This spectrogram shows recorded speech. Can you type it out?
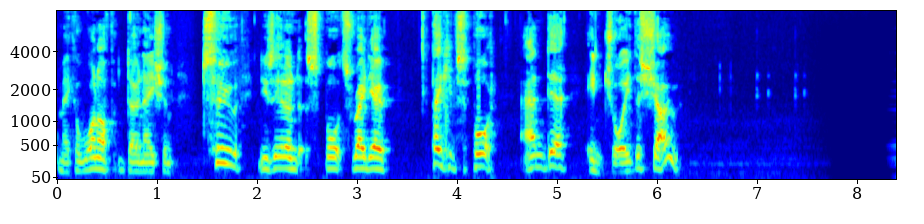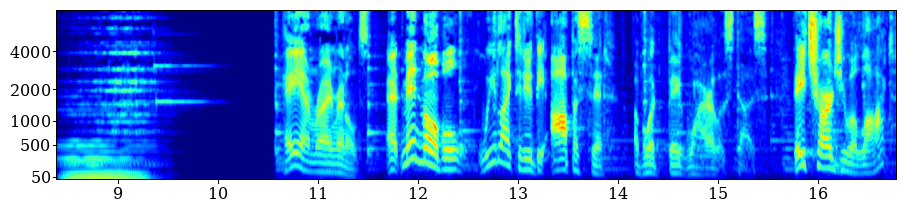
make a one off donation to New Zealand Sports Radio. Thank you for support and uh, enjoy the show. Hey, I'm Ryan Reynolds. At Mint Mobile, we like to do the opposite of what Big Wireless does. They charge you a lot,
